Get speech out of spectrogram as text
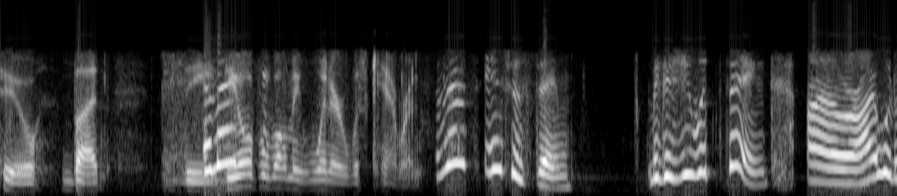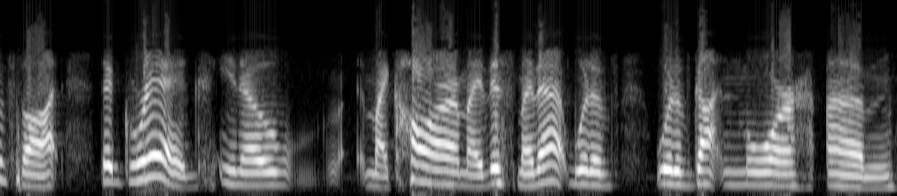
too, but the the overwhelming winner was Cameron. That's interesting because you would think, uh, or I would have thought that Greg, you know, my car, my this, my that, would have would have gotten more um,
